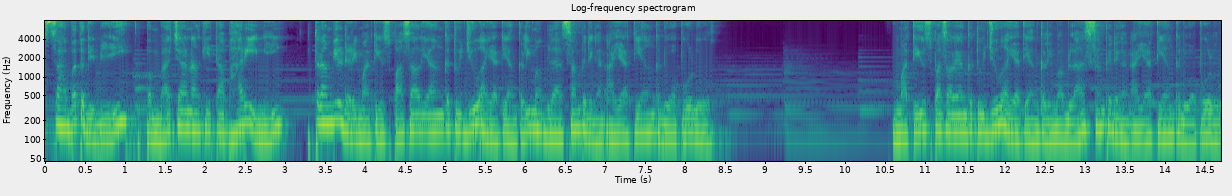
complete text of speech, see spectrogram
Sahabat ODB, pembacaan Alkitab hari ini terambil dari Matius pasal yang ke-7 ayat yang ke-15 sampai dengan ayat yang ke-20. Matius pasal yang ke-7 ayat yang ke-15 sampai dengan ayat yang ke-20.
